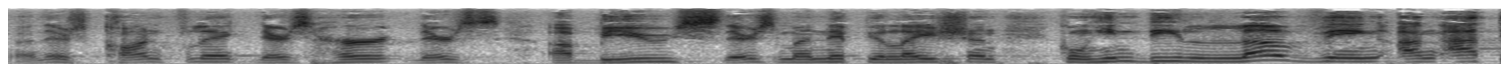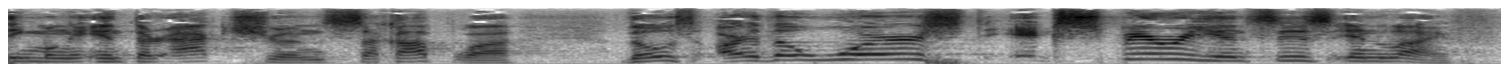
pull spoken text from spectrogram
there's conflict, there's hurt, there's abuse, there's manipulation. Kung hindi loving ang ating mga interactions sa kapwa, those are the worst experiences in life.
